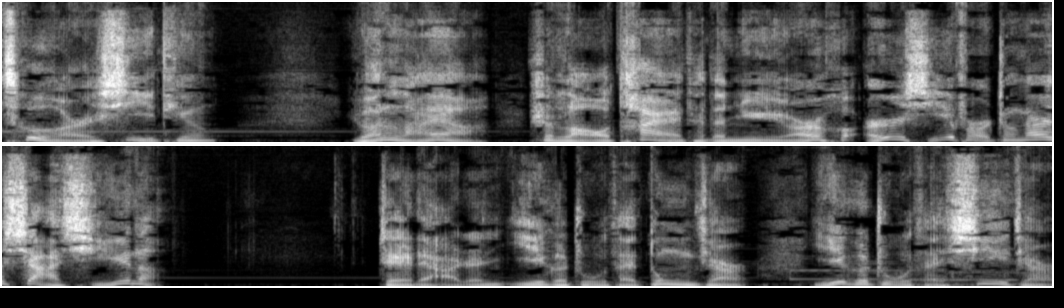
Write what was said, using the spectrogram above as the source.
侧耳细听。原来啊，是老太太的女儿和儿媳妇正那下棋呢。这俩人一个住在东间一个住在西间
